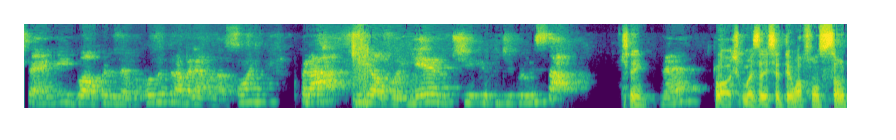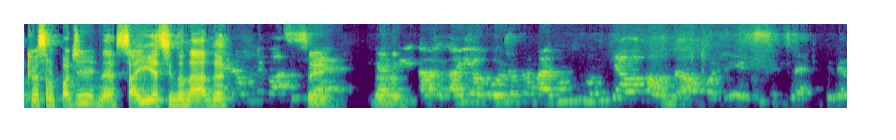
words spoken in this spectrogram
segue igual, por exemplo, quando eu trabalhava na Sony, para ir ao banheiro tinha que pedir para o Estado. Sim. Né? Lógico, mas aí você tem uma função que você não pode né, sair assim do nada. É um negócio Sim. É. E uhum. aí, aí, hoje eu trabalho num que ela fala, não, pode ir se você quiser, entendeu?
